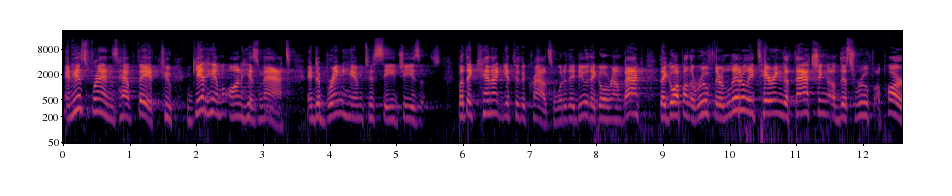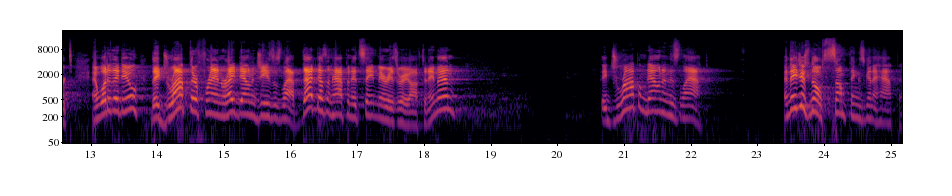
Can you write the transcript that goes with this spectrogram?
And his friends have faith to get him on his mat and to bring him to see Jesus. But they cannot get through the crowd. So what do they do? They go around back, they go up on the roof, they're literally tearing the thatching of this roof apart. And what do they do? They drop their friend right down in Jesus' lap. That doesn't happen at St. Mary's very often. Amen? They drop him down in his lap. And they just know something's going to happen.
